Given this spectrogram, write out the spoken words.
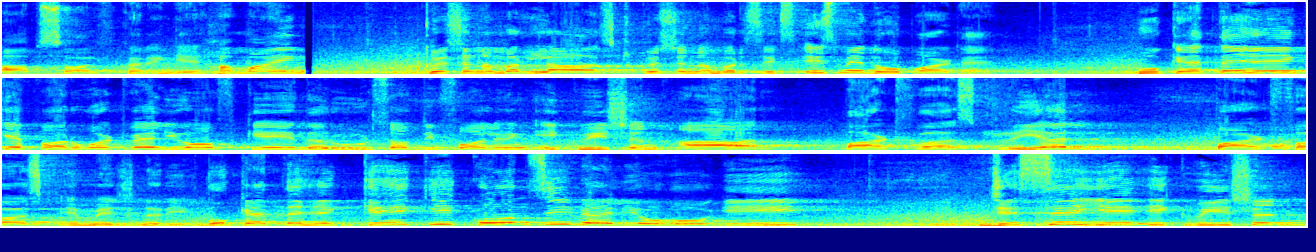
आप सॉल्व करेंगे। हम आएँगे। Question number last question number six इसमें दो पार्ट है। वो कहते हैं कि forward value of k the roots of the following equation are part first real part first imaginary वो कहते हैं के की कौन सी वैल्यू होगी? जिससे ये इक्वेशन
